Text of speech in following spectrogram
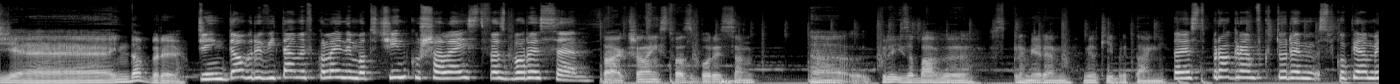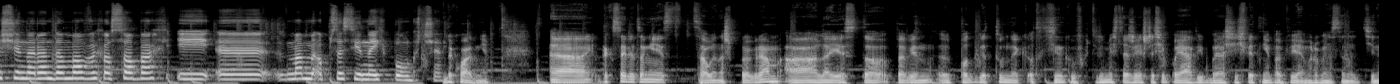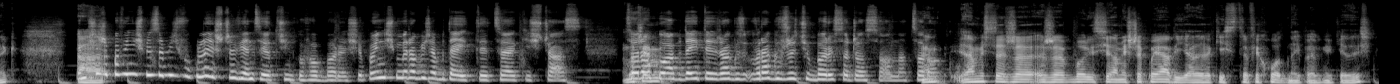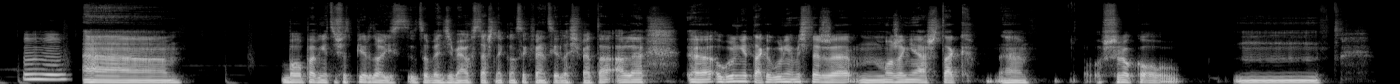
Dzień dobry. Dzień dobry, witamy w kolejnym odcinku Szaleństwa z Borysem. Tak, Szaleństwa z Borysem. I zabawy z premierem Wielkiej Brytanii. To jest program, w którym skupiamy się na randomowych osobach i yy, mamy obsesję na ich punkcie. Dokładnie. E, tak serio to nie jest cały nasz program, ale jest to pewien podgatunek odcinków, który myślę, że jeszcze się pojawi, bo ja się świetnie bawiłem robiąc ten odcinek. Ja myślę, że powinniśmy zrobić w ogóle jeszcze więcej odcinków o Borysie. Powinniśmy robić update'y co jakiś czas. Co znaczy, roku update'y, rok, rok w życiu Borysa Johnsona, co ja, roku. Ja myślę, że, że Boris się nam jeszcze pojawi, ale w jakiejś strefie chłodnej pewnie kiedyś. Mhm. Um, bo pewnie coś odpierdoli, co będzie miało straszne konsekwencje dla świata, ale e, ogólnie tak, ogólnie myślę, że może nie aż tak e, szeroko mm,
